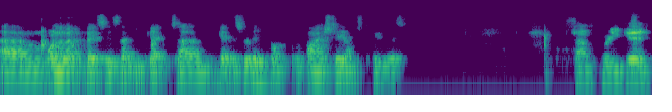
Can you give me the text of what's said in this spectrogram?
um, one of the benefits is that you get um, get this relief of, of IHT after two years. Sounds pretty good.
